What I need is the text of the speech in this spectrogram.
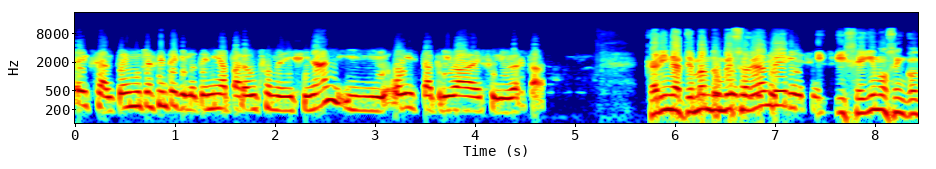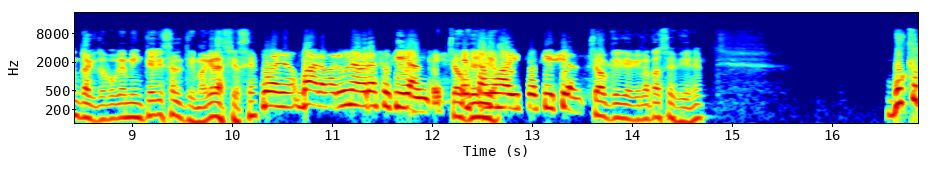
Exacto, hay mucha gente que lo tenía para uso medicinal y hoy está privada de su libertad. Karina, te mando un beso grande y, seguimos en contacto porque me interesa el tema. Gracias. ¿eh? Bueno, bárbaro, un abrazo gigante. Estamos a disposición. Chao, querida, que la pases bien. ¿eh? ¿Vos qué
